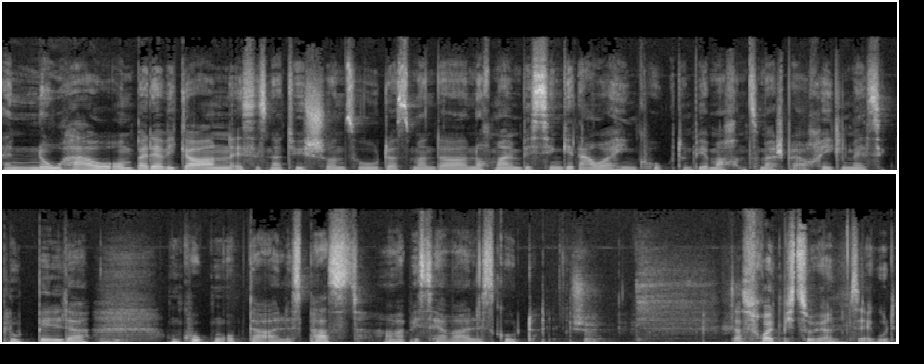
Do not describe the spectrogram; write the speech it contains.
ein Know-how und bei der veganen ist es natürlich schon so, dass man da nochmal ein bisschen genauer hinguckt und wir machen zum Beispiel auch regelmäßig Blutbilder mhm. und gucken, ob da alles passt, aber bisher war alles gut. Schön. Das freut mich zu hören, sehr gut.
